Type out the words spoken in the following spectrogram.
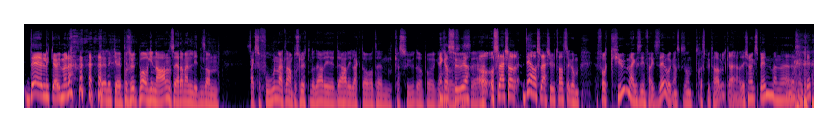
Det er jo litt gøy med det. det er litt gøy. På slutt på originalen så er det vel en liten sånn saksofon eller et eller annet på slutten, og det har de, det har de lagt over til en kazoo. Da, En kazoo, ja. Og, og Slasher, det har Slash uttalt seg om for Q-magasin, faktisk. Det er jo ganske sånn respektabelt greier. Det er ikke noe spinn, men eh, det funker.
